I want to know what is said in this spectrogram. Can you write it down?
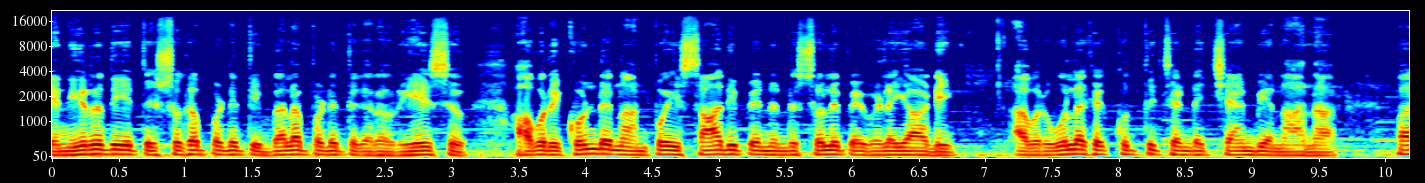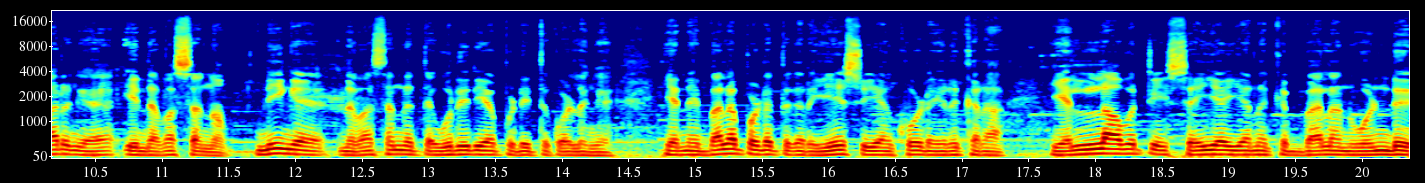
என் இருதயத்தை சுகப்படுத்தி பலப்படுத்துகிறவர் இயேசு. அவரை கொண்டு நான் போய் சாதிப்பேன் என்று சொல்லி போய் விளையாடி அவர் உலக குத்துச்சண்டை சாம்பியன் ஆனார். பாருங்கள் இந்த வசனம். நீங்கள் இந்த வசனத்தை உறுதியாக பிடித்து கொள்ளுங்கள் என்னை பலப்படுத்துகிற இயேசு என் கூட இருக்கிறார். எல்லாவற்றையும் செய்ய எனக்கு பலன் உண்டு.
